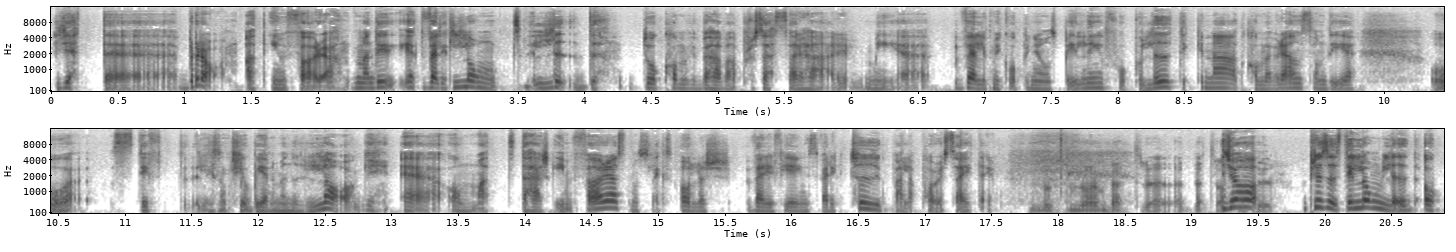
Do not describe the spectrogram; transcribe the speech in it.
jättebra att införa, men det är ett väldigt långt lid. Då kommer vi behöva processa det här med väldigt mycket opinionsbildning, få politikerna att komma överens om det och stift, liksom klubba igenom en ny lag eh, om att det här ska införas, någon slags åldersverifieringsverktyg på alla porrsajter. Det låter som du har en bättre, ett bättre Ja, alternativ. precis. Det är lång lid och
